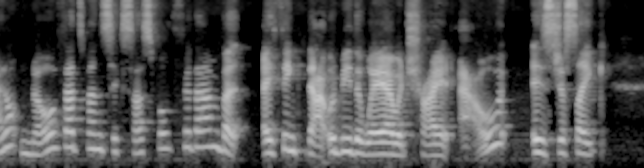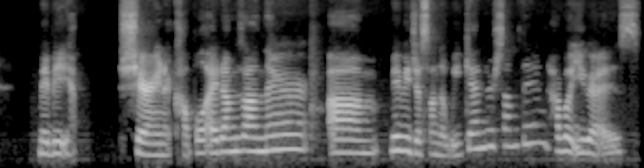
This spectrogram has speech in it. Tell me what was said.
I don't know if that's been successful for them, but I think that would be the way I would try it out is just like maybe sharing a couple items on there. Um, maybe just on the weekend or something. How about you guys?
